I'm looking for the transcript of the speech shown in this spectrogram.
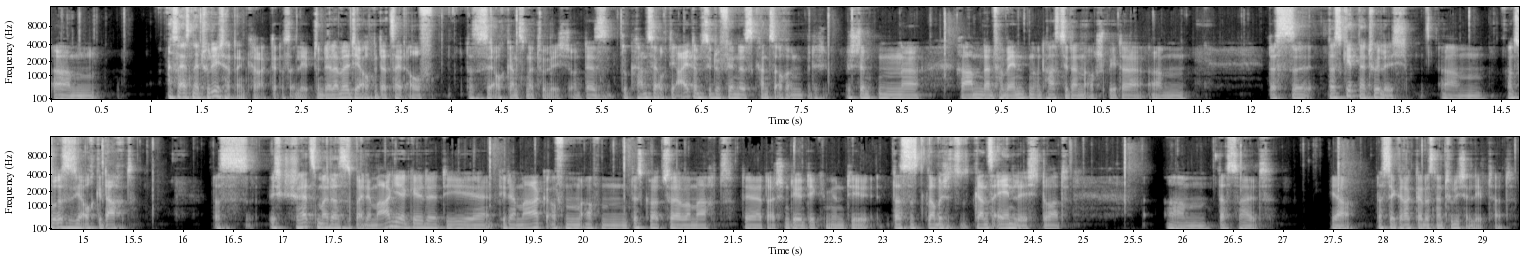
Ähm, das heißt, natürlich hat dein Charakter das erlebt und der levelt ja auch mit der Zeit auf. Das ist ja auch ganz natürlich. Und der, du kannst ja auch die Items, die du findest, kannst du auch in bestimmten äh, Rahmen dann verwenden und hast die dann auch später. Ähm, das, äh, das geht natürlich. Ähm, und so ist es ja auch gedacht. Das, ich schätze mal, dass es bei der Magiergilde, die, die der Mark auf dem, auf dem Discord-Server macht, der deutschen D&D-Community, das ist, glaube ich, ganz ähnlich dort. Ähm, dass halt, ja, dass der Charakter das natürlich erlebt hat.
